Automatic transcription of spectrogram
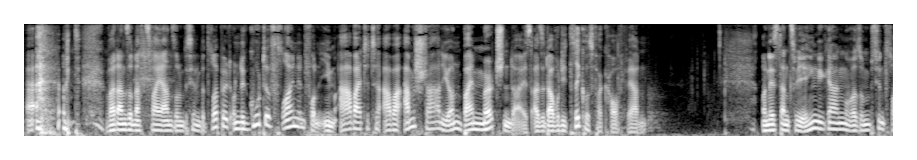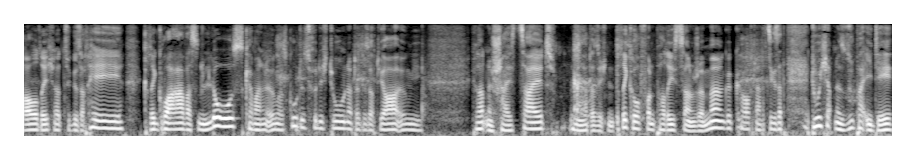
Äh, und war dann so nach zwei Jahren so ein bisschen betröppelt und eine gute Freundin von ihm arbeitete aber am Stadion beim Merchandise, also da, wo die Trikots verkauft werden. Und ist dann zu ihr hingegangen, war so ein bisschen traurig, hat sie gesagt, hey, Grégoire, was ist denn los? Kann man irgendwas Gutes für dich tun? Hat er gesagt, ja, irgendwie gerade eine scheiß Zeit. Dann hat er sich ein Trikot von Paris Saint-Germain gekauft. Dann hat sie gesagt, du, ich habe eine super Idee.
